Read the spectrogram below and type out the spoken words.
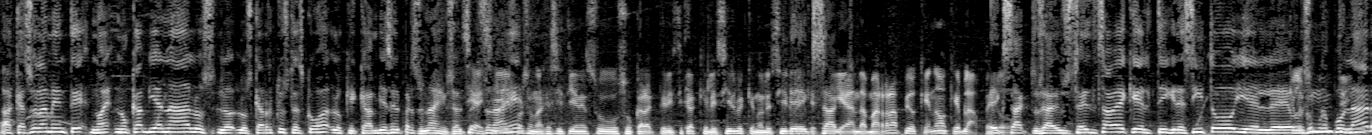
Acá solamente no, hay- no cambia nada los, los, los carros que usted escoja, lo que cambia es el personaje. O sea, el Sí, ahí sí, personaje. el personaje sí tiene su, su característica que le sirve, que no le sirve, Exacto. que anda más rápido, que no, que bla. Pero Exacto, o sea, usted sabe que el tigrecito y el eh, osito polar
